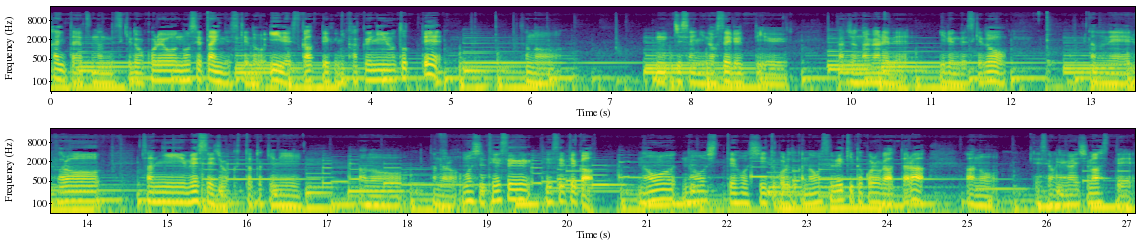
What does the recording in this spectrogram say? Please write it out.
書いたやつなんですけどこれを載せたいんですけどいいですかっていうふうに確認を取ってその実際に載せるっていう感じの流れでいるんですけどあのねエルファロさんにメッセージを送った時にあのなんだろうもし訂正訂正っていうか直直してほしいところとか直すべきところがあったらあの訂正お願いしますって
